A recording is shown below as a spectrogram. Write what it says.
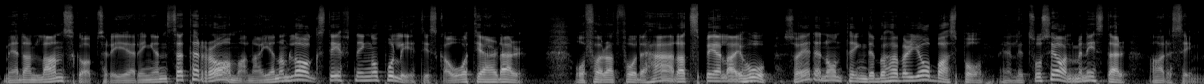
medan landskapsregeringen sätter ramarna genom lagstiftning och politiska åtgärder. Och för att få det här att spela ihop så är det någonting det behöver jobbas på enligt socialminister Arsim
